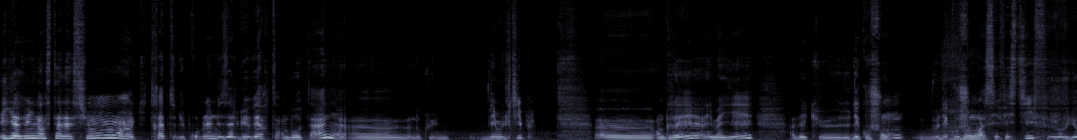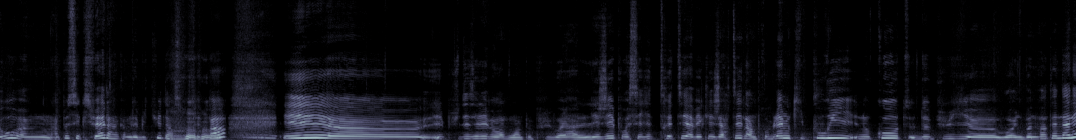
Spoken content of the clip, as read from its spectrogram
il y avait une installation qui traite du problème des algues vertes en Bretagne, donc des multiples, en grès, émaillés avec euh, des cochons, des cochons assez festifs, joviaux, euh, un peu sexuels hein, comme d'habitude, hein, ce qu'on fait pas, et, euh, et puis des éléments bon, un peu plus voilà, légers pour essayer de traiter avec légèreté d'un problème qui pourrit nos côtes depuis une bonne vingtaine d'années,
